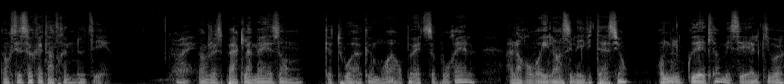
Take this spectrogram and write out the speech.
Donc c'est ça qu'elle est en train de nous dire. Ouais. Donc j'espère que la maison, que toi, que moi, on peut être ça pour elle. Alors on va y lancer l'invitation. On a le goût d'être là, mais c'est elle qui va,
